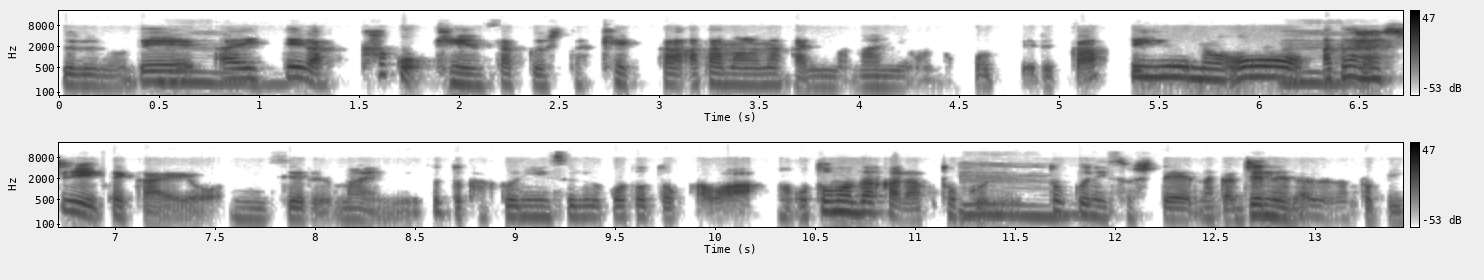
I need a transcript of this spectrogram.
するので、うん、相手が過去検索した結果、頭の中に今何を残ってるかっていうのを、うん、新しい世界を見せる前に、ちょっと確認することとかは、大人だから特に、うん、特にそしてなんかジェネラルなトピッ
